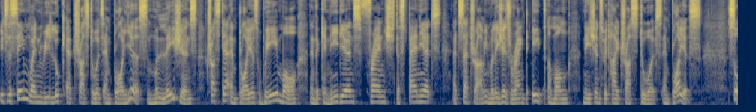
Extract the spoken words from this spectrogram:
It's the same when we look at trust towards employers. Malaysians trust their employers way more than the Canadians, French, the Spaniards, etc. I mean, Malaysia is ranked eighth among nations with high trust towards employers. So,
